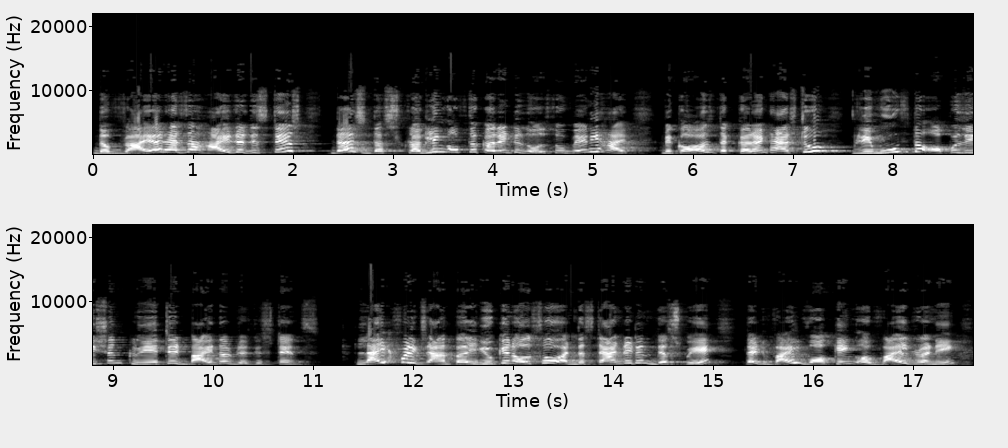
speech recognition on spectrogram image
The wire has a high resistance Thus, the struggling of the current is also very high because the current has to remove the opposition created by the resistance. Like for example, you can also understand it in this way that while walking or while running,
